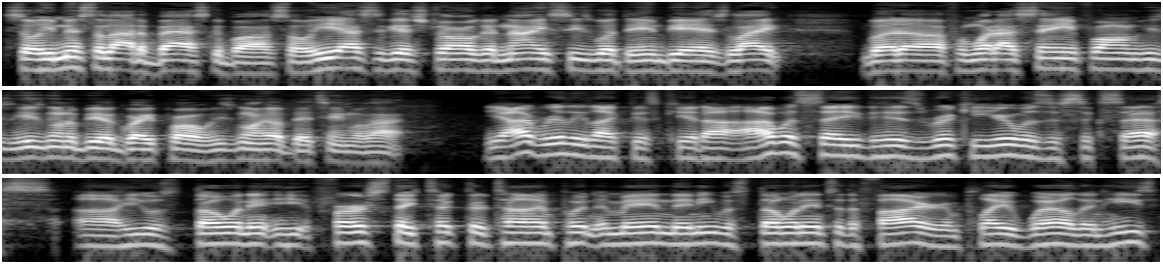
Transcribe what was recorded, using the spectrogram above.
so he missed a lot of basketball. So he has to get stronger. Now he sees what the NBA is like. But uh, from what I've seen from him, he's, he's going to be a great pro. He's going to help that team a lot. Yeah, I really like this kid. I, I would say his rookie year was a success. Uh, he was throwing it. He, first, they took their time putting him in. Then he was throwing into the fire and played well. And he's.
